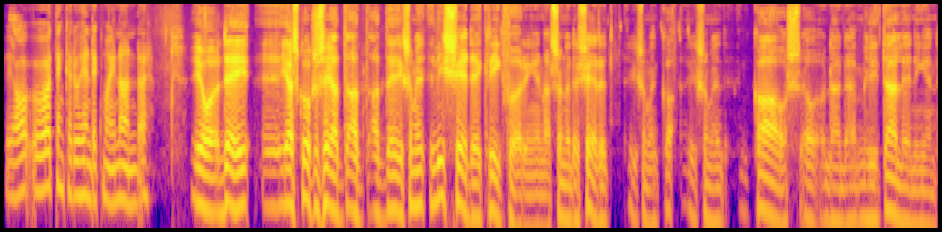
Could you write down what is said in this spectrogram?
Ja, vad tänker du Henrik Majnander? Ja, det är, jag skulle också säga att, att, att det är liksom ett visst skede i krigföringen, alltså när det sker ett, liksom en, liksom en kaos och där, där militärledningen,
